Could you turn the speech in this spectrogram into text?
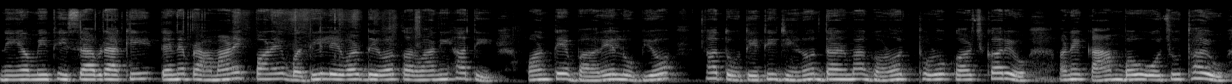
નિયમિત હિસાબ રાખી તેને પ્રામાણિકપણે બધી લેવડ દેવડ કરવાની હતી, પણ તે ભારે લોભ્યો હતો. તેથી જીર્ણોદ્ધારમાં ઘણો થોડો ખર્ચ કર્યો અને કામ બહુ ઓછું થયું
